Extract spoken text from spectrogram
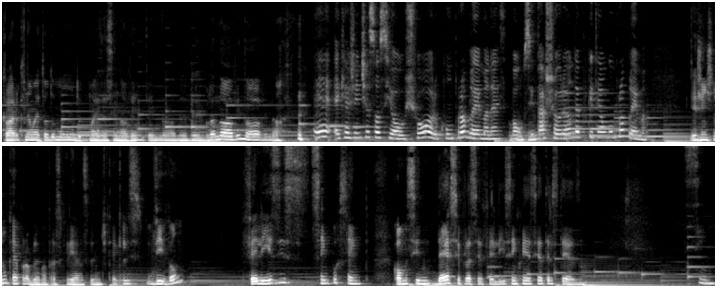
Claro que não é todo mundo, mas assim, 99,999. É, é que a gente associou o choro com um problema, né? Bom, uhum. se tá chorando é porque tem algum problema. E a gente não quer problema para as crianças, a gente quer que eles vivam felizes 100%. Como se desse para ser feliz sem conhecer a tristeza. Sim,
